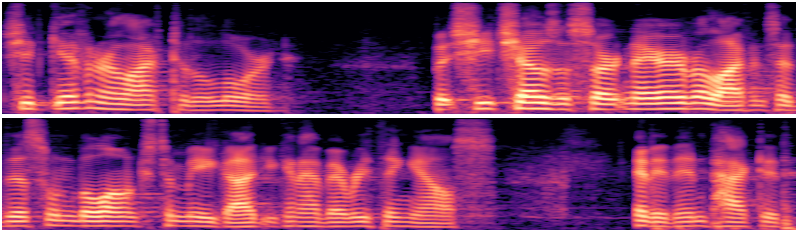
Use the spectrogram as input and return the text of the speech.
She had given her life to the Lord, but she chose a certain area of her life and said, This one belongs to me, God. You can have everything else. And it impacted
